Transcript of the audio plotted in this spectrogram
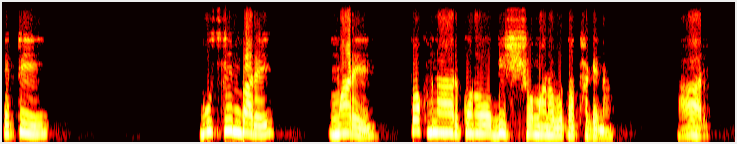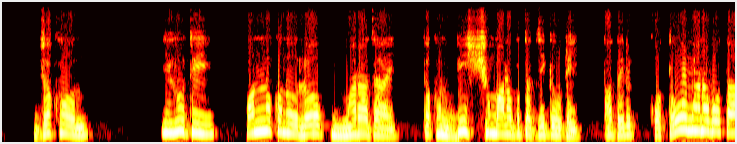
একটি মুসলিম বারে মারে, তখন আর কোনো বিশ্ব মানবতা থাকে না। আর যখন ইহুদি অন্য কোনো লোক মারা যায়, তখন বিশ্ব মানবতা জেগে ওঠে। তাদের কত মানবতা?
